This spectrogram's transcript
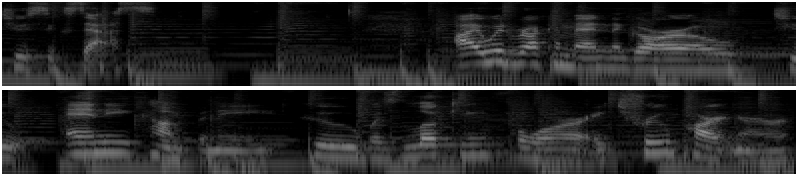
to success. I would recommend Nagarro to any company who was looking for a true partner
